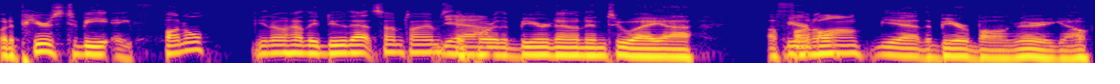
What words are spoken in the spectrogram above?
what appears to be a funnel. You know how they do that sometimes? They Yeah. pour the beer down into a uh, a Beer funnel. bong? Yeah, the beer bong. There you go.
